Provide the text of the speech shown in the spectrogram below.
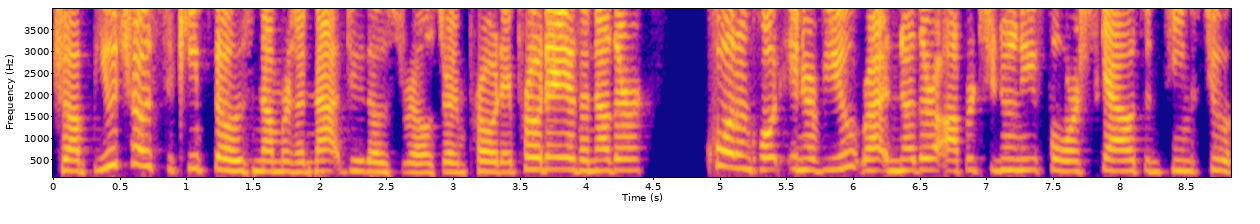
jump. You chose to keep those numbers and not do those drills during Pro Day. Pro Day is another quote unquote interview, right? Another opportunity for scouts and teams to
